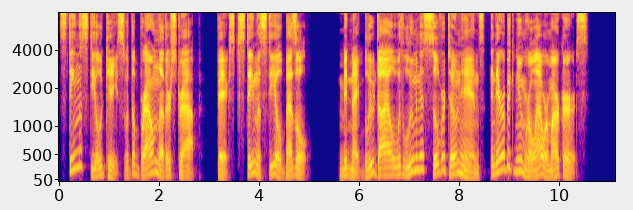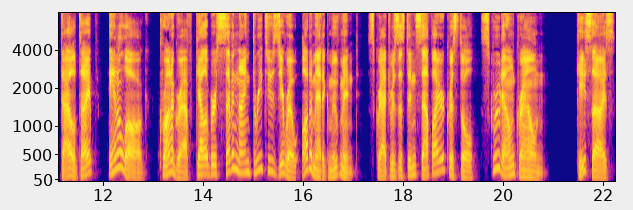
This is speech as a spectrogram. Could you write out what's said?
Stainless steel case with a brown leather strap. Fixed stainless steel bezel. Midnight blue dial with luminous silver tone hands and Arabic numeral hour markers. Dial type analog. Chronograph caliber 79320 automatic movement. Scratch resistant sapphire crystal. Screw down crown. Case size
